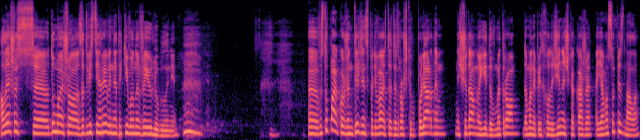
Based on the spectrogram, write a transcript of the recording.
Але я щось е, думаю, що за 200 гривень не такі вони вже й улюблені. Е, Виступаю кожен тиждень, сподіваюся, стати трошки популярним. Нещодавно їду в метро, до мене підходить жіночка, каже: А я вас упізнала.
